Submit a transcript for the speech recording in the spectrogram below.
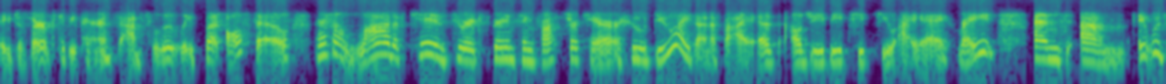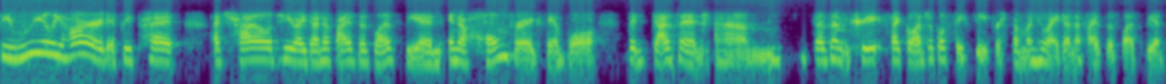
they deserve to be parents, absolutely, but also there's a lot of kids who are experiencing foster care who do identify as LGBTQIA, right? And um, it would be really hard if we put a child who identifies as lesbian in a home, for example, that doesn't um, doesn't create psychological safety for someone who identifies as lesbian.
